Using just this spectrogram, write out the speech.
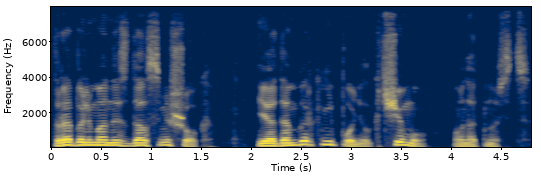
Трабельман издал смешок — и Адамберг не понял, к чему он относится.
